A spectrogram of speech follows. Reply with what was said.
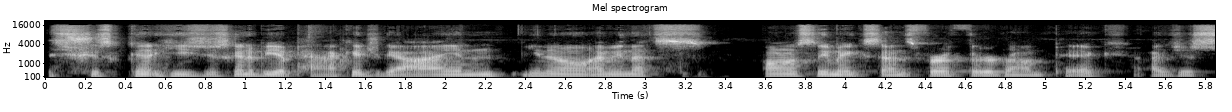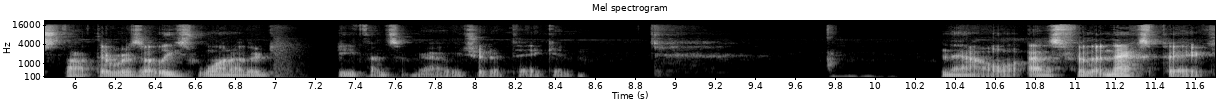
it's just gonna he's just gonna be a package guy, and you know, I mean that's honestly makes sense for a third round pick. I just thought there was at least one other defensive guy we should have taken. Now, as for the next pick,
